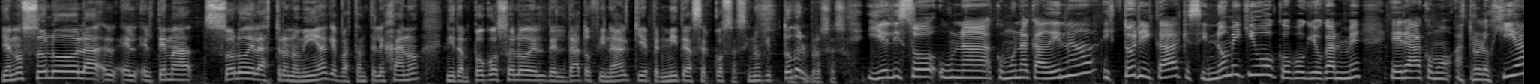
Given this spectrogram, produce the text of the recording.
Ya no solo la- el, el tema solo de la astronomía, que es bastante lejano, ni tampoco solo del, del dato final que permite hacer cosas, sino que todo el proceso. Y él hizo una como una cadena histórica que si no me equivoco, puedo era como astrología,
